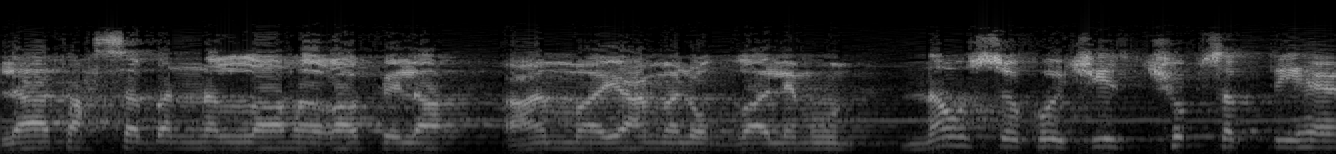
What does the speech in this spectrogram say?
ला तहसबन अल्लाह गाफिला। उससे कोई चीज़ छुप सकती है।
